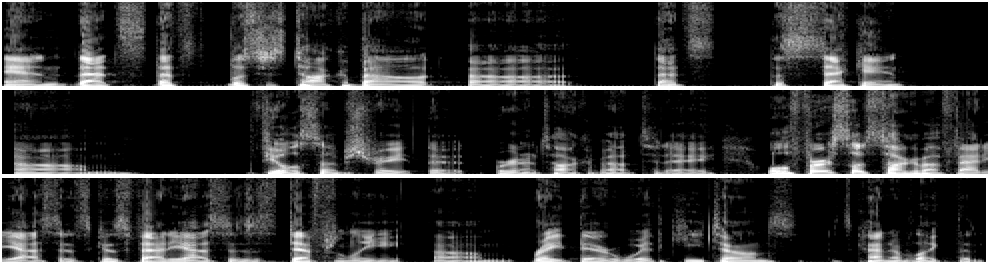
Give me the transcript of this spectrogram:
and that's that's. Let's just talk about uh, that's the second um, fuel substrate that we're going to talk about today. Well, first let's talk about fatty acids because fatty acids is definitely um, right there with ketones. It's kind of like the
